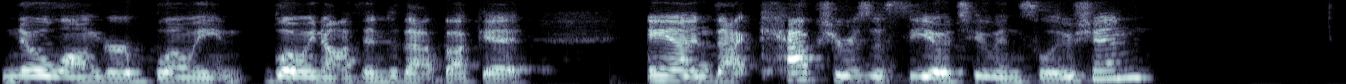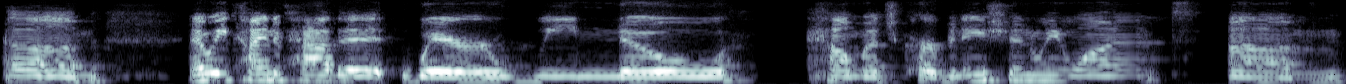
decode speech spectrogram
no longer blowing blowing off into that bucket. And that captures the co2 in solution. Um, and we kind of have it where we know how much carbonation we want um,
